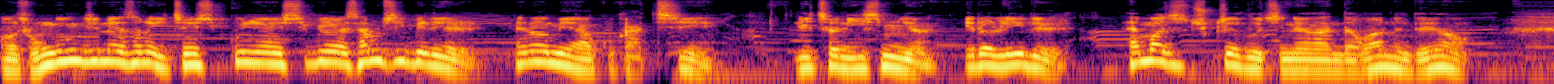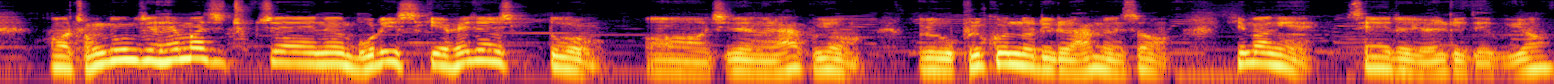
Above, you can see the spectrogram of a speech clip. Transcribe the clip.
어, 정동진에서는 2019년 12월 31일 해넘이하고 같이 2020년 1월 1일 해맞이 축제도 진행한다고 하는데요. 어, 정동진 해맞이 축제는 모래시계 회전식도 어, 진행을 하고요. 그리고 불꽃놀이를 하면서 희망의 새해를 열게 되고요.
